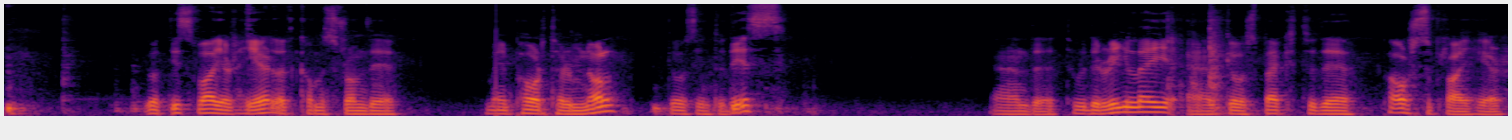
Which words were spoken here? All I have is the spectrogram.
We got this wire here that comes from the main power terminal, goes into this, and uh, to the relay and goes back to the power supply here.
